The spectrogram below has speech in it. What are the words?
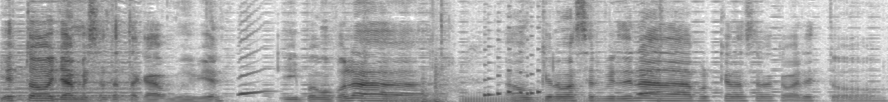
Y esto ya me salta hasta acá, muy bien. Y podemos volar. Aunque no va a servir de nada porque ahora se va a acabar esto.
